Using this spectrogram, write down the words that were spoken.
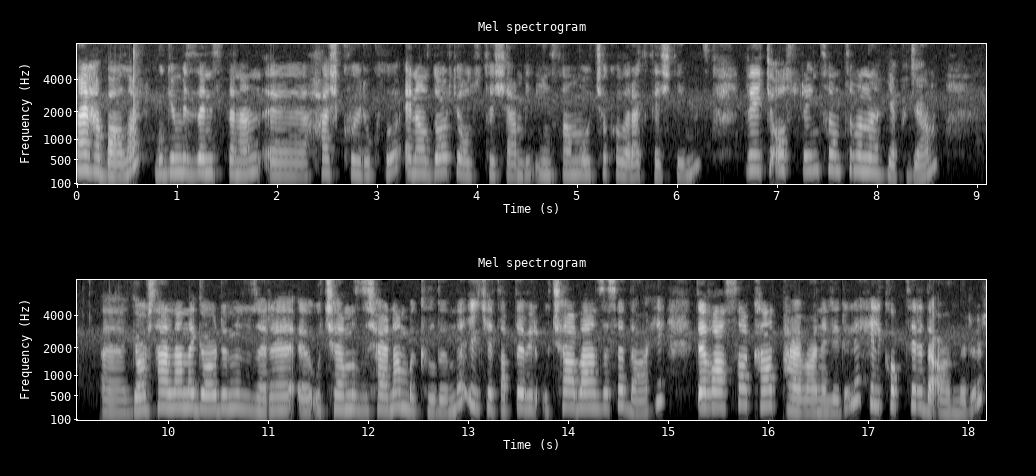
Merhabalar. Bugün bizden istenen, eee, H kuyruklu, en az 4 yolcu taşıyan bir insanlı uçak olarak seçtiğimiz V2 Osprey'in tanıtımını yapacağım. Eee, görselden de gördüğümüz üzere, eee, uçağımız dışarıdan bakıldığında ilk etapta bir uçağa benzese dahi devasa kanat pervaneleriyle helikopteri de andırır.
